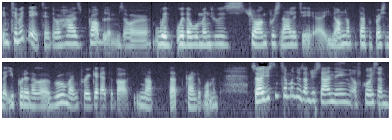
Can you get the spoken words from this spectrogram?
intimidated or has problems or with with a woman who's strong personality. Uh, you know, I'm not the type of person that you put in a room and forget about. Not that kind of woman. So I just need someone who's understanding. Of course, I'm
